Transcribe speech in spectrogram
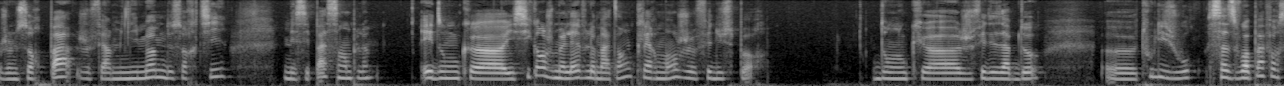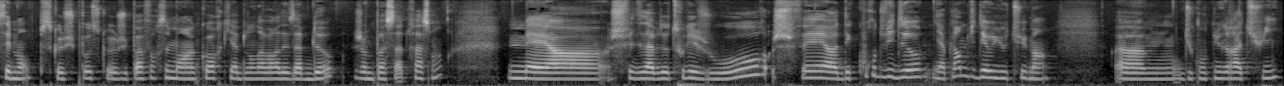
je ne sors pas, je fais un minimum de sorties, mais c'est pas simple. Et donc euh, ici, quand je me lève le matin, clairement, je fais du sport. Donc euh, je fais des abdos euh, tous les jours. Ça se voit pas forcément, parce que je suppose que j'ai pas forcément un corps qui a besoin d'avoir des abdos. J'aime pas ça de toute façon. Mais je fais des abdos tous les jours. Je fais des courtes vidéos. Il y a plein de vidéos YouTube. Hein. du contenu gratuit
